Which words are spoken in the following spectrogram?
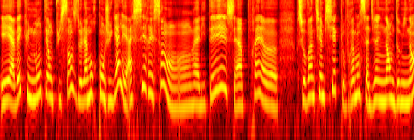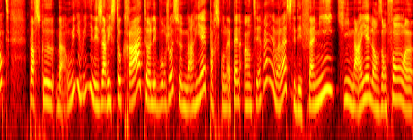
et avec une montée en puissance de l'amour conjugal est assez récent en réalité. C'est après, euh, au XXe siècle, où vraiment ça devient une norme dominante parce que, ben oui, oui, les aristocrates, les bourgeois se mariaient par ce qu'on appelle intérêt. Voilà, c'était des familles qui mariaient leurs enfants euh,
